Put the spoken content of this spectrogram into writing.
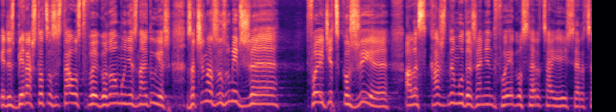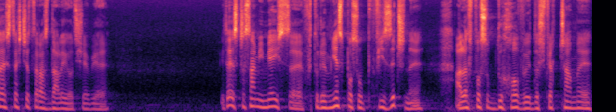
Kiedy zbierasz to, co zostało z Twojego domu, nie znajdujesz. Zaczynasz rozumieć, że Twoje dziecko żyje, ale z każdym uderzeniem Twojego serca i jej serca jesteście coraz dalej od siebie. I to jest czasami miejsce, w którym nie sposób fizyczny, ale w sposób duchowy doświadczamy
